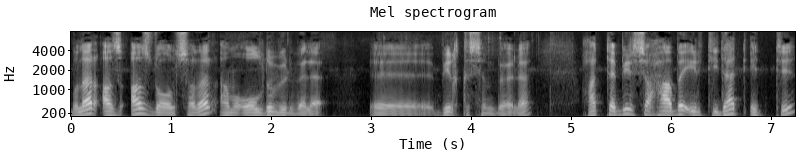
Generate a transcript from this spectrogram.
Bunlar az az da olsalar ama oldu bir böyle e, bir kısım böyle. Hatta bir sahabe irtidat etti.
